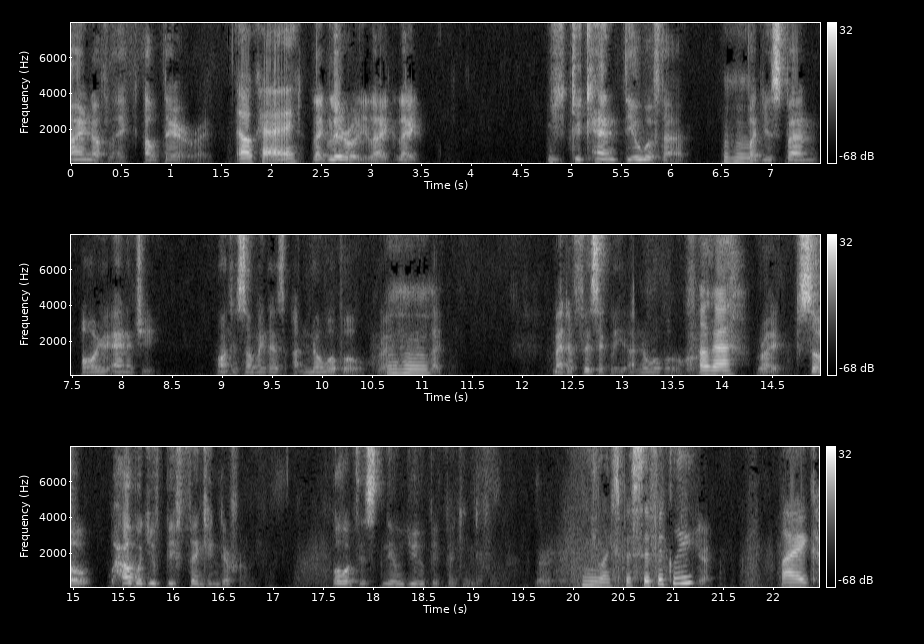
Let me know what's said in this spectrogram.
kind of like out there, right? okay, Like literally, like like you, you can't deal with that, Mm-hmm. but you spend all your energy onto something that's unknowable, right? Mm-hmm. Like metaphysically unknowable, okay. right? So how would you be thinking differently? What would this new you be thinking differently? You mean like specifically? Yeah. Like,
